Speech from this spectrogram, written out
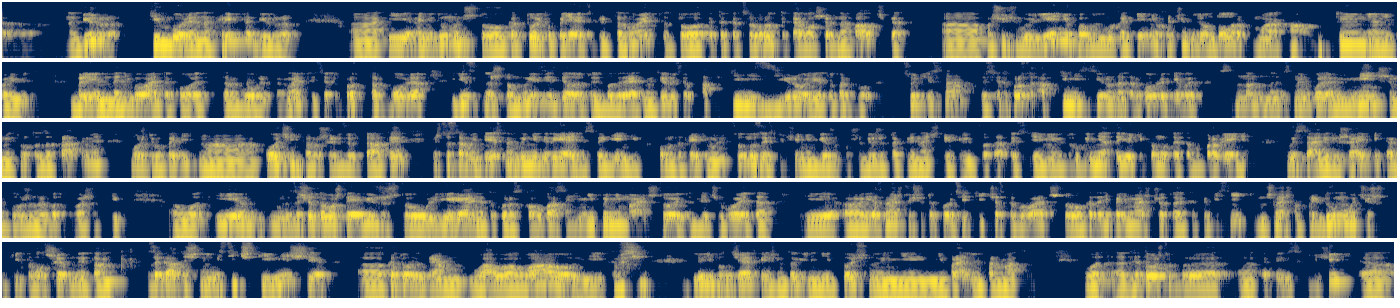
на биржах, тем более на криптобиржах, а, и они думают, что как только появится криптоноид, то это как своего рода такая волшебная палочка, а, по щучьему велению, по моему хотению, хочу миллион долларов в мой аккаунт. Тын, и они появились. Блин, да не бывает такого, это торговля, понимаете? То есть это просто торговля. Единственное, что мы здесь сделали, то есть благодаря этому сервису оптимизировали эту торговлю. Суть ясна? То есть это просто оптимизированная торговля, где вы с, с наиболее меньшими трудозатратами можете выходить на очень хорошие результаты. И что самое интересное, вы не доверяете свои деньги какому-то третьему лицу, ну, за исключением биржи, потому что биржа так или иначе третье лицо, да, то есть я имею в виду, вы не отдаете кому-то это в управление, вы сами решаете, как должен работать ваш актив. Вот. И за счет того, что я вижу, что у людей реально такой расколбас, они не понимают, что это, для чего это. И э, я знаю, что еще такое в сети часто бывает, что когда не понимаешь что-то, как объяснить, начинаешь там придумывать какие-то волшебные, там, загадочные, мистические вещи, э, которые прям вау-вау-вау, и, короче, люди получают в конечном итоге не точную, не, неправильную информацию. Вот. Для того, чтобы э, это исключить, э,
